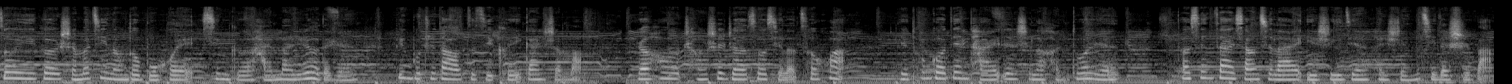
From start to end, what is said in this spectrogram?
作为一个什么技能都不会、性格还慢热的人，并不知道自己可以干什么，然后尝试着做起了策划，也通过电台认识了很多人。到现在想起来也是一件很神奇的事吧。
